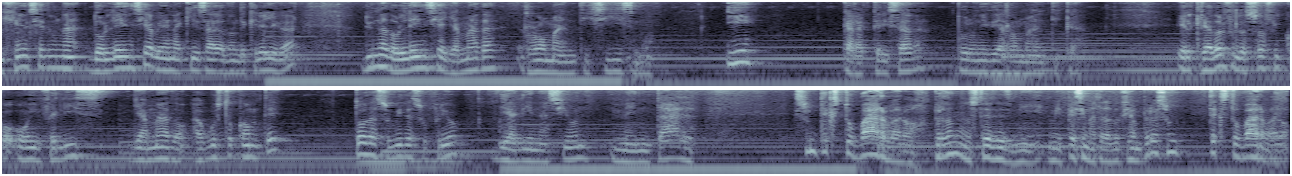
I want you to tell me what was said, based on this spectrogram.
vigencia de una dolencia, vean aquí es a donde quería llegar, de una dolencia llamada romanticismo y caracterizada por una idea romántica. El creador filosófico o infeliz llamado Augusto Comte toda su vida sufrió de alienación mental. Es un texto bárbaro, perdonen ustedes mi, pésima traducción, pero es un texto bárbaro.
